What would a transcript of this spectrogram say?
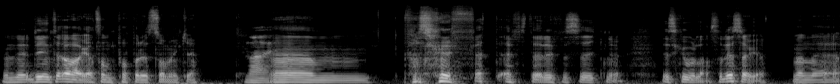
Men det, det är inte ögat som poppar ut så mycket Nej um, Fast jag är fett efter i fysik nu i skolan, så det suger Men eh,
